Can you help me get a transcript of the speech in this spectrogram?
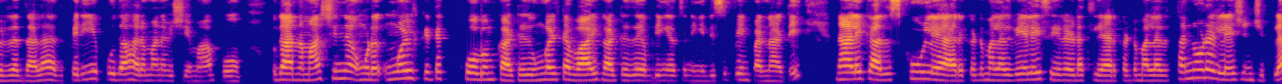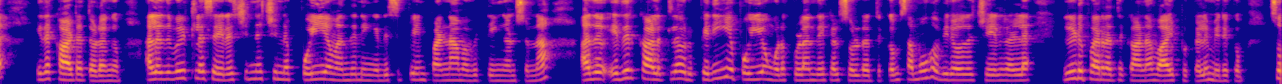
விடுறதால அது பெரிய பூதாகரமான விஷயமா போகும். உதாரணமா சின்ன உங்களோட உங்கள்கிட்ட கோபம் காட்டுது உங்கள்கிட்ட வாய் காட்டுது அப்படிங்கறத நீங்க டிசிப்ளின் பண்ணாட்டி நாளைக்கு அது ஸ்கூல்லையா இருக்கட்டும் அல்லது வேலை செய்யற இடத்துலயா இருக்கட்டும் அல்லது தன்னோட ரிலேஷன்ஷிப்ல இதை காட்ட தொடங்கும். அல்லது வீட்டில் செய்கிற சின்ன சின்ன பொய்யை வந்து நீங்கள் டிசிப்ளின் பண்ணாமல் விட்டீங்கன்னு சொன்னால் அது எதிர்காலத்தில் ஒரு பெரிய பொய்யை உங்களோட குழந்தைகள் சொல்கிறதுக்கும் சமூக விரோத செயல்களில் ஈடுபடுறதுக்கான வாய்ப்புகளும் இருக்கும். ஸோ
